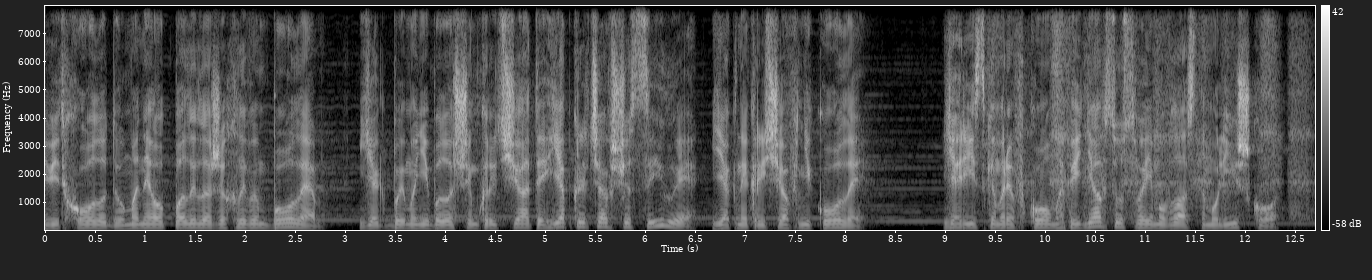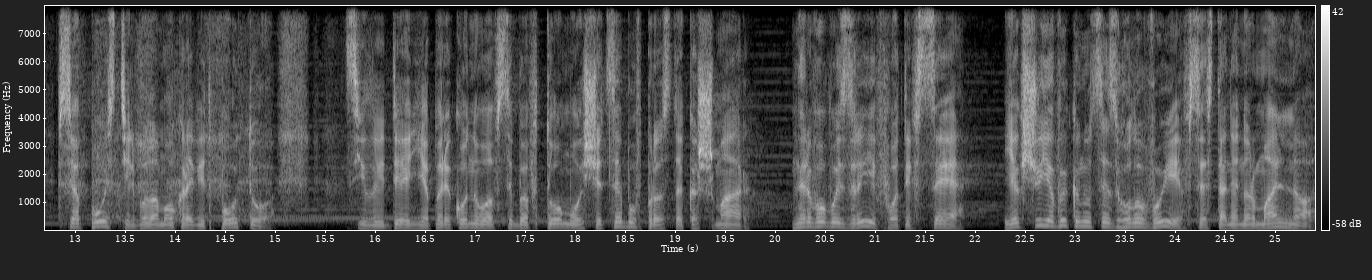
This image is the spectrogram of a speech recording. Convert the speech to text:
Від холоду мене опалило жахливим болем. Якби мені було чим кричати, я б кричав щосили, як не кричав ніколи. Я різким ривком піднявся у своєму власному ліжку. Вся постіль була мокра від поту. Цілий день я переконував себе в тому, що це був просто кошмар. Нервовий зрив, от і все. Якщо я викину це з голови, все стане нормально,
